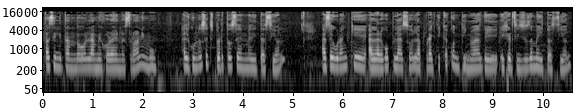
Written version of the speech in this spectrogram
facilitando la mejora de nuestro ánimo. Algunos expertos en meditación aseguran que a largo plazo la práctica continua de ejercicios de meditación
